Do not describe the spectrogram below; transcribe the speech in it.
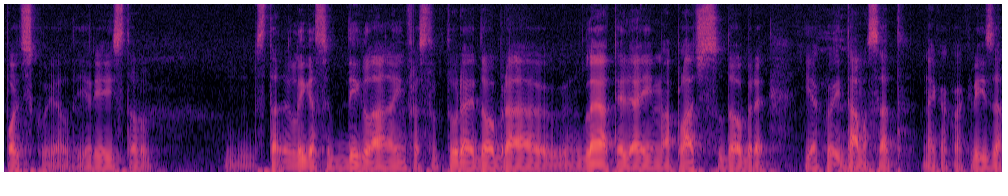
Poljsku, jel? Jer je isto liga se digla, infrastruktura je dobra, gledatelja ima, plaće su dobre, iako je i tamo sad nekakva kriza.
